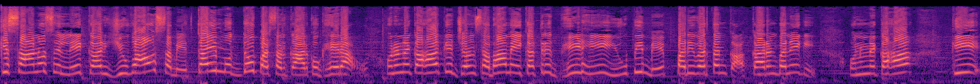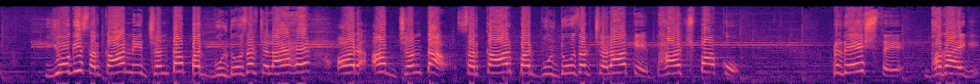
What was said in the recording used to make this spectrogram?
किसानों से लेकर युवाओं समेत कई मुद्दों पर सरकार को घेरा। उन्होंने कहा कि जनसभा में एकत्रित भीड़ ही यूपी में परिवर्तन का कारण बनेगी। उन्होंने कहा कि योगी सरकार ने जनता पर बुलडोजर चलाया है और अब जनता सरकार पर बुलडोजर चला के भाजपा को प्रदेश से भगाएगी।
